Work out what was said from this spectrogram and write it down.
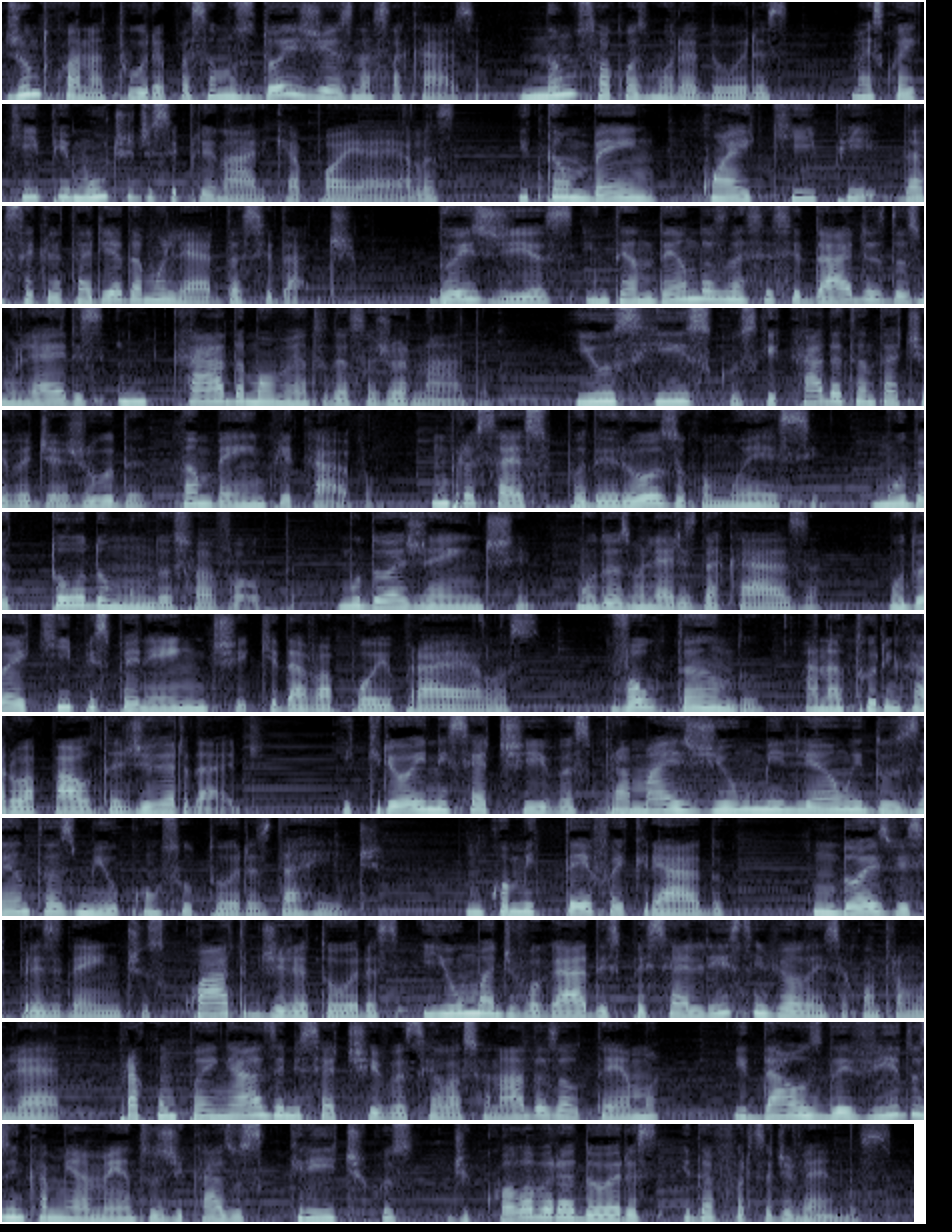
Junto com a Natura, passamos dois dias nessa casa, não só com as moradoras, mas com a equipe multidisciplinar que apoia elas e também com a equipe da Secretaria da Mulher da cidade dois dias entendendo as necessidades das mulheres em cada momento dessa jornada e os riscos que cada tentativa de ajuda também implicavam. Um processo poderoso como esse muda todo mundo à sua volta. Mudou a gente, mudou as mulheres da casa, mudou a equipe experiente que dava apoio para elas. Voltando, a Natura encarou a pauta de verdade e criou iniciativas para mais de 1 milhão e 200 mil consultoras da rede. Um comitê foi criado com dois vice-presidentes, quatro diretoras e uma advogada especialista em violência contra a mulher, para acompanhar as iniciativas relacionadas ao tema e dar os devidos encaminhamentos de casos críticos de colaboradoras e da força de vendas.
